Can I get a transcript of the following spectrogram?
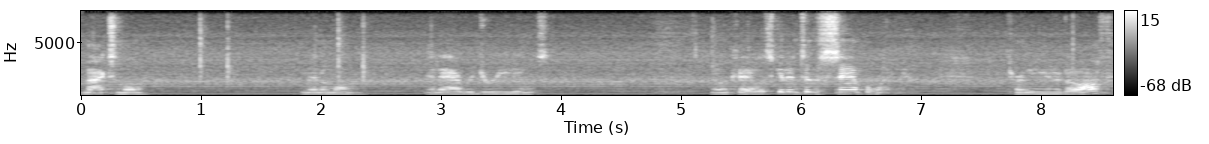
maximum, minimum, and average readings. Okay, let's get into the sampling. Turn the unit off.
